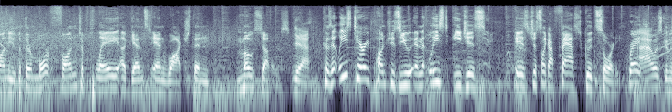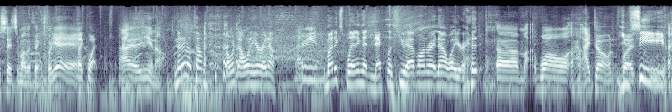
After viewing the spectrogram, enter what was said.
fundies, but they're more fun to play against and watch than most others. Yeah. Because at least Terry punches you, and at least Aegis is just like a fast, good swordie, right? I was gonna say some other things, but yeah, yeah, yeah. like what? I, you know. No, no, no, Tom. I want, I want to hear it right now. I mean, You mind explaining that necklace you have on right now while you're at it? um, well, I don't. You but, see.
